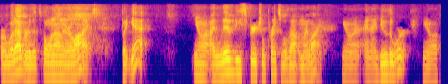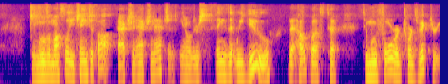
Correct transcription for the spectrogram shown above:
or whatever that's going on in our lives. But yet, you know, I live these spiritual principles out in my life. You know, and I do the work. You know, you move a muscle, you change a thought. Action, action, action. You know, there's things that we do that help us to to move forward towards victory.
